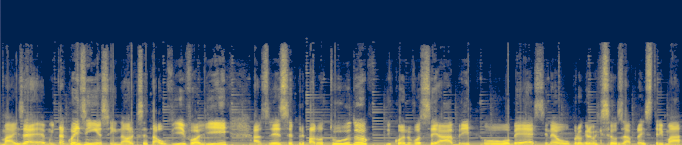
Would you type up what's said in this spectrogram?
Mas é, é muita coisinha, assim, na hora que você tá ao vivo ali, às vezes você preparou tudo e quando você abre o OBS, né, ou o programa que você usar para streamar,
